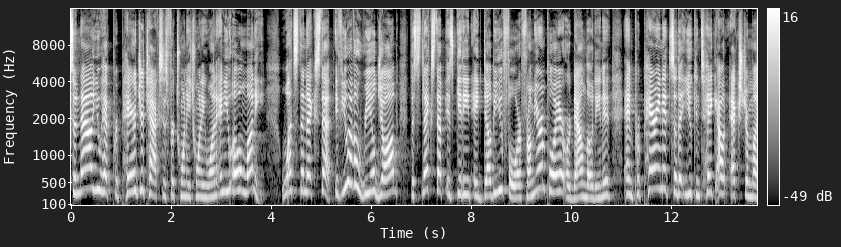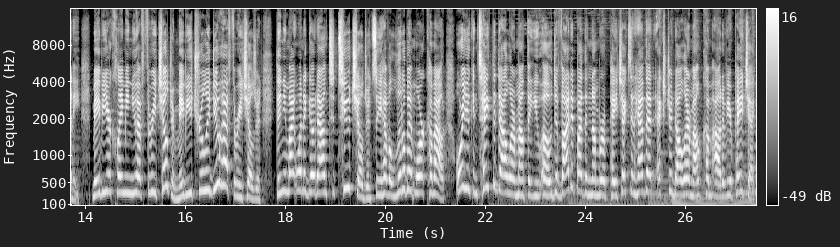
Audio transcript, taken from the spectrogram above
So now you have prepared your taxes for 2021 and you owe money. What's the next step? If you have a real job, the next step is getting a W 4 from your employer or downloading it and preparing it so that you can take out extra money. Maybe you're claiming you have three children. Maybe you truly do have three children. Then you might want to go down to two children so you have a little bit more come out. Or you can take the dollar amount that you owe, divide it by the number of paychecks, and have that extra dollar amount come out of your paycheck.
